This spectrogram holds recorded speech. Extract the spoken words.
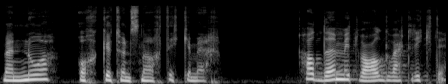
Men nå orket hun snart ikke mer. Hadde mitt valg vært riktig?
